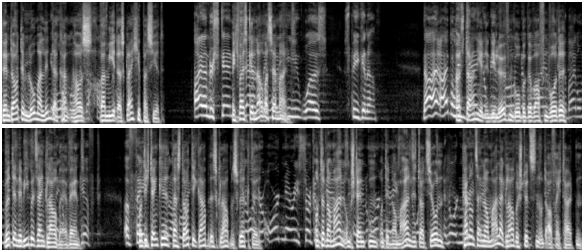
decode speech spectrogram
Denn dort im Loma Linda Krankenhaus war mir das Gleiche passiert. Ich weiß genau, was er meint. Als Daniel in die Löwengrube geworfen wurde, wird in der Bibel sein Glaube erwähnt. Und ich denke, dass dort die Gabe des Glaubens wirkte. Unter normalen Umständen und in normalen Situationen kann uns ein normaler Glaube stützen und aufrechthalten.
